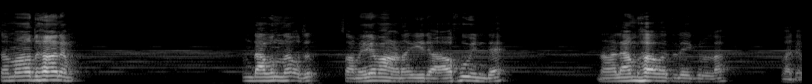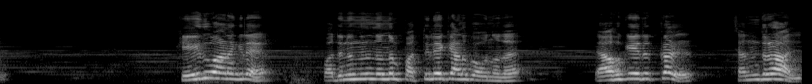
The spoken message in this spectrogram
സമാധാനം ഉണ്ടാകുന്ന ഒരു സമയമാണ് ഈ രാഹുവിന്റെ നാലാം ഭാവത്തിലേക്കുള്ള വരവ്. കേതുവാണെങ്കിൽ പതിനൊന്നിൽ നിന്നും പത്തിലേക്കാണ് പോകുന്നത്. രാഹുകേതുക്കൾ ചന്ദ്രാൽ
